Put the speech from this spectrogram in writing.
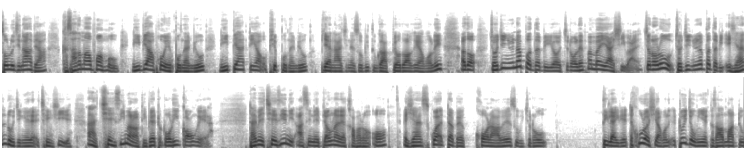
ဆိုလိုချင်တာကဗျာကစားသမားဖို့မဟုတ်နီးပြဖို့ရင်ပုံစံမျိုးနီးပြတယောက်အဖြစ်ပုံစံမျိုးပြန်လာခြင်းနဲ့ဆိုပြီးသူကပြောသွားခဲ့ရပါလေ။အဲ့တော့ဂျော်ဂျင်ညူနဲ့ပတ်သက်ပြီးတော့ကျွန်တော်လည်းမှတ်မှတ်ရရှိပါတယ်။ကျွန်တော်တို့ဂျော်ဂျင်ညူနဲ့ပတ်သက်ပြီးအရန်လိုချင်ခဲ့တဲ့အချိန်ရှိတယ်။အဲ့ဒါချယ်ဆီမှာတော့ဒီဘက်တော်တော်လေးကောင်းခဲ့တာ။ ဒါပေမဲ့ချယ်ဆီကနေအာဆင်နယ်ပြောင်းလာတဲ့အခါမှာတော့အော်အရန် squad အတက်ပဲခေါ်တာပဲဆိုပြီးကျွန်တော်တို့တိလိုက်တယ်တခုတော့ရှိရပါလေအတွေ့အကြုံရဲ့ကစားသမားတူ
